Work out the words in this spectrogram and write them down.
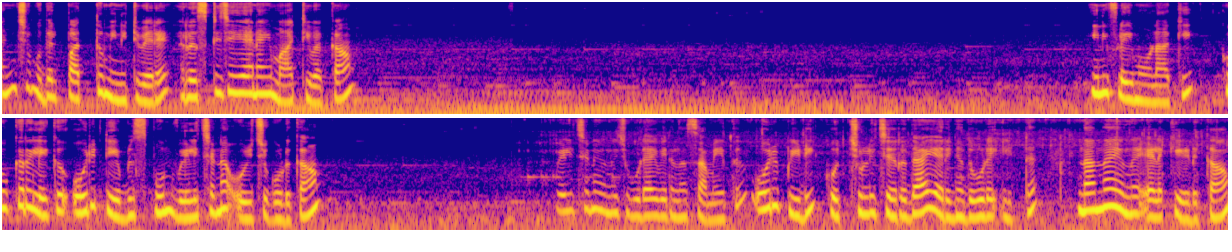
അഞ്ച് മുതൽ പത്ത് മിനിറ്റ് വരെ റെസ്റ്റ് ചെയ്യാനായി മാറ്റി വെക്കാം. ഇനി ഫ്ലെയിം ഓണാക്കി കുക്കറിലേക്ക് ഒരു ടേബിൾ സ്പൂൺ വെളിച്ചെണ്ണ ഒഴിച്ചു കൊടുക്കാം. വെളിച്ചെണ്ണ ഒന്ന് ചൂടായി വരുന്ന സമയത്ത് ഒരു പിടി കൊച്ചുള്ളി ചെറുതായി അരിഞ്ഞതൂടെ ഇട്ട് നന്നായി ഒന്ന് ഇളക്കിയെടുക്കാം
